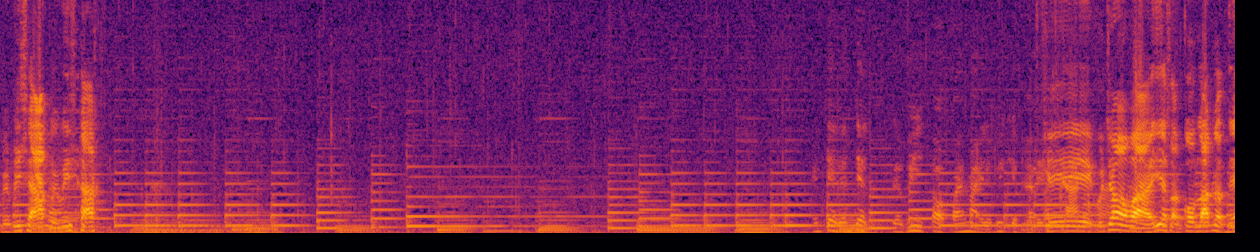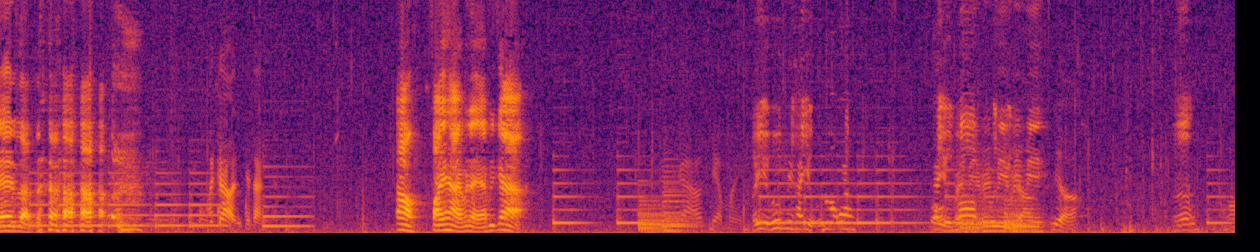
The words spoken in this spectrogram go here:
เป็นวิชาร์กเป็นวิชาร์ก ดเจ็ดเดี๋ยวพี่ต่อไฟใหม่เดี๋ยวพี่เก็บโอเคกูชอบว่ะไอ้เหี้ยสังคมรัฐแบบเนี้ยไอ้สัตว์ ผมไม่กล้าจะดังอ้าวไฟหายไปไหนอะพี่ก้าเอาเสียบใหม่เฮ้ยอย่าเพิ่งมีใครอยู่ข้างนอกบ้างใครอยู่ไม่ข้างนอกมีไม่มีไม่มีพี่เหรอเอออ๋อ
